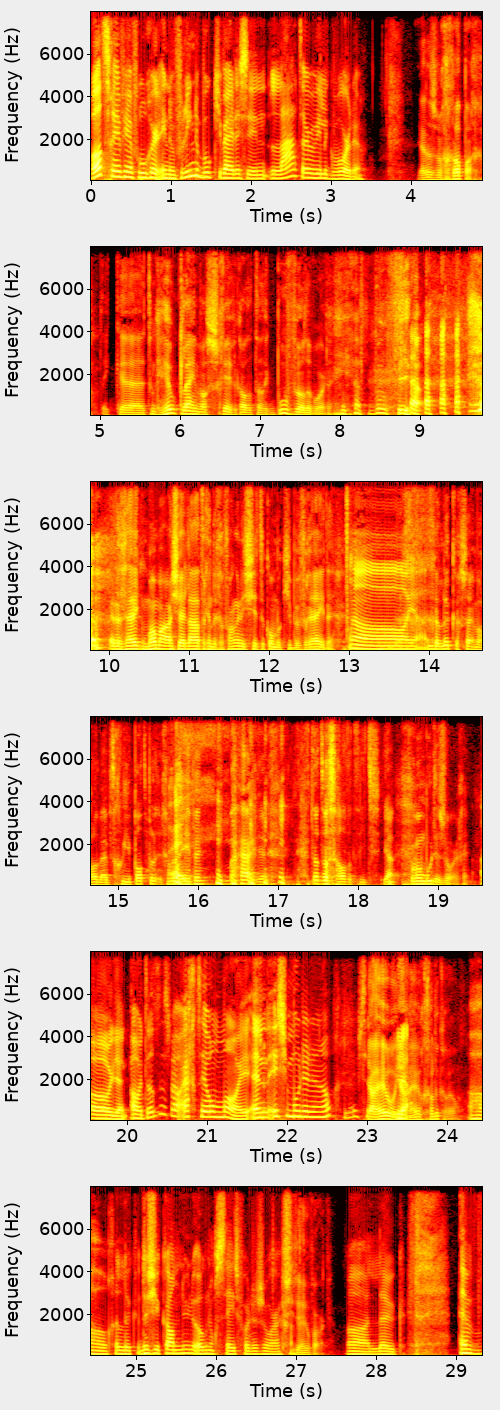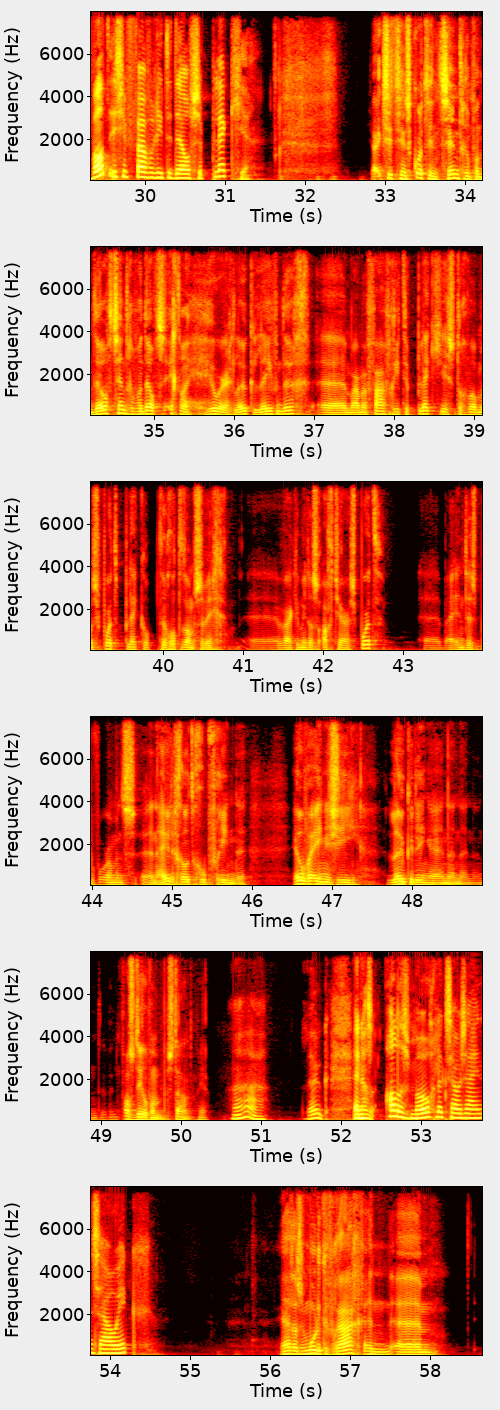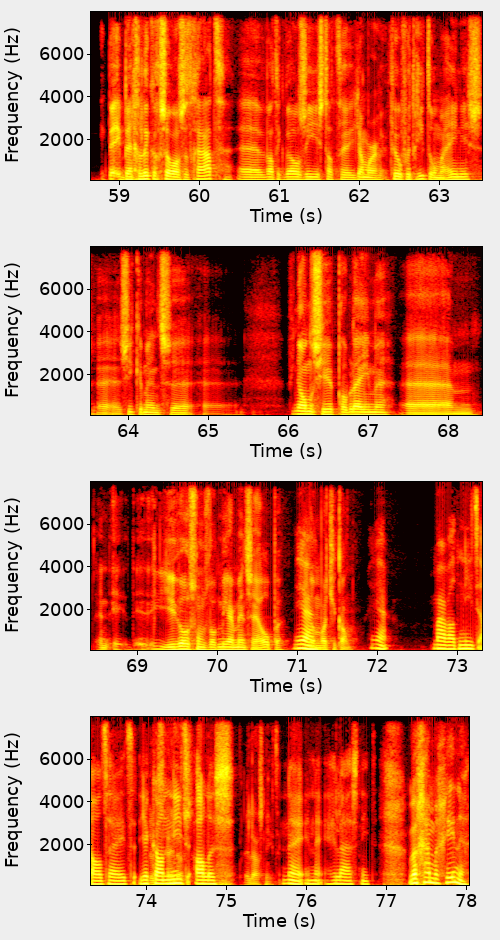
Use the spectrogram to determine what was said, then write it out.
Wat schreef jij vroeger in een vriendenboekje bij de zin later wil ik worden? Ja, dat is wel grappig. Ik, uh, toen ik heel klein was, schreef ik altijd dat ik boef wilde worden. Ja, boef. ja. En dan zei ik, mama, als jij later in de gevangenis zit, dan kom ik je bevrijden. Oh ja. Gelukkig zijn we allebei op het goede pad gebleven. maar uh, dat was altijd iets. Ja, voor mijn moeder zorgen. Oh ja, oh, dat is wel echt heel mooi. En is je moeder er nog? Leeft ja, heel, ja, heel gelukkig wel. Oh, gelukkig. Dus je kan nu ook nog steeds voor de zorg. Ik zie het heel vaak. Oh, leuk. En wat is je favoriete Delftse plekje? Ja, ik zit sinds kort in het centrum van Delft. Het centrum van Delft is echt wel heel erg leuk, levendig. Uh, maar mijn favoriete plekje is toch wel mijn sportplek op de Rotterdamse weg. Uh, waar ik inmiddels acht jaar sport. Uh, bij Indes Performance. Een hele grote groep vrienden. Heel veel energie, leuke dingen en een, een, een vast deel van mijn bestaan. Ja. Ah, leuk. En als alles mogelijk zou zijn, zou ik... Ja, dat is een moeilijke vraag. En ehm, ik ben gelukkig zoals het gaat. Uh, wat ik wel zie is dat er jammer veel verdriet om me heen is. Uh, zieke mensen, uh, financiën, problemen. Ehm, en je wil soms wat meer mensen helpen ja. dan wat je kan. Ja, maar wat niet altijd. Je kan niet alles. Helaas niet. Nee, nee, helaas niet. We gaan beginnen.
